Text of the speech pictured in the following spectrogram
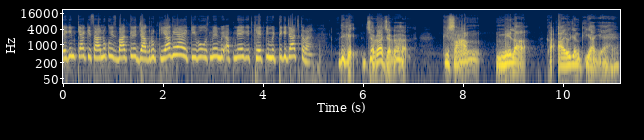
लेकिन क्या किसानों को इस बात के लिए जागरूक किया गया है कि वो उसमें अपने खेत की मिट्टी की जाँच कराएँ? देखिए जगह जगह किसान मेला का आयोजन किया गया है।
